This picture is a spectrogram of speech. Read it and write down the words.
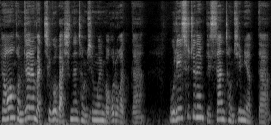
병원 검진을 마치고 맛있는 점심을 먹으러 갔다. 우리 수준엔 비싼 점심이었다.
